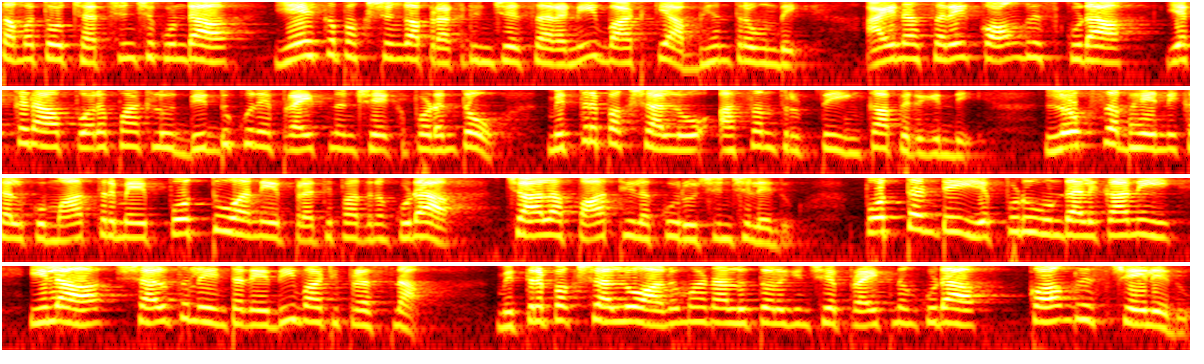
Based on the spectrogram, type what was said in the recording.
తమతో చర్చించకుండా ఏకపక్షంగా ప్రకటించేశారని వాటికి అభ్యంతరం ఉంది. అయినా సరే కాంగ్రెస్ కూడా ఎక్కడా పొరపాట్లు దిద్దుకునే ప్రయత్నం చేయకపోవడంతో మిత్రపక్షాల్లో అసంతృప్తి ఇంకా పెరిగింది. లోక్సభ ఎన్నికలకు మాత్రమే పొత్తు అనే ప్రతిపాదన కూడా చాలా పార్టీలకు రుచించలేదు. పొత్తంటే ఎప్పుడూ ఉండాలి కానీ ఇలా షరతులేంటనేది వాటి ప్రశ్న. మిత్రపక్షాల్లో అనుమానాలు తొలగించే ప్రయత్నం కూడా కాంగ్రెస్ చేయలేదు.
